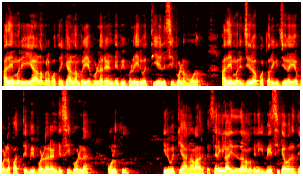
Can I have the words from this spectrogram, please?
அதே மாதிரி ஏழாம் நம்பரை பொறுத்த வரைக்கும் ஏழாம் நம்பர் ஏ ரெண்டு பி இருபத்தி ஏழு சி மூணு. அதே மாதிரி ஜீரோ பொறுத்த வரைக்கும் ஜீரோ ஏ பத்து பி ரெண்டு சி போர்டில் உங்களுக்கு இருபத்தி ஆறு நாளாக இருக்குது சரிங்களா? இதுதான் நமக்கு இன்றைக்கி பேசிக்காக வருது.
